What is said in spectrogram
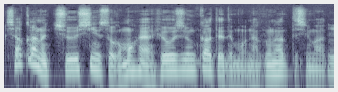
社会の中心層がもはや標準家庭でもなくなってしまって、う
